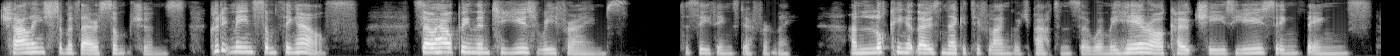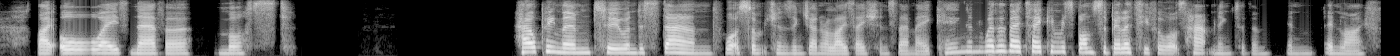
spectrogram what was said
Challenge some of their assumptions. Could it mean something else? So, helping them to use reframes to see things differently and looking at those negative language patterns. So when we hear our coaches using things like always, never, must, helping them to understand what assumptions and generalizations they're making and whether they're taking responsibility for what's happening to them in, in life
